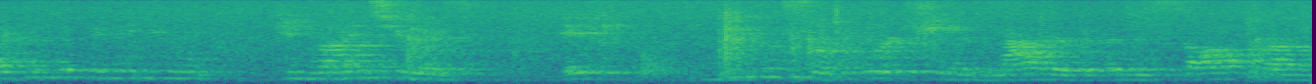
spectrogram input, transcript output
I think the thing that you can run into is if to report shouldn't matter, but then we saw from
